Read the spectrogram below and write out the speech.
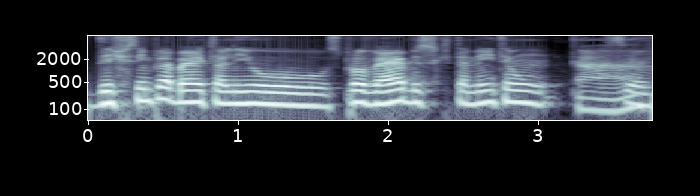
deixo sempre aberto ali os provérbios, que também tem um, Tá. eu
